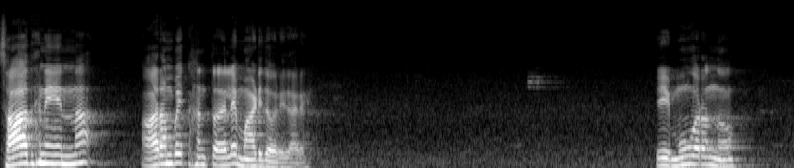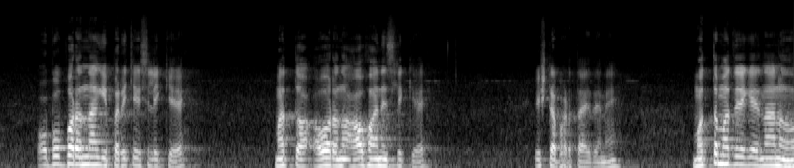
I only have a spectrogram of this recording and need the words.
ಸಾಧನೆಯನ್ನು ಆರಂಭಿಕ ಹಂತದಲ್ಲೇ ಮಾಡಿದವರಿದ್ದಾರೆ. ಈ ಮೂವರನ್ನು ಒಬ್ಬೊಬ್ಬರನ್ನಾಗಿ ಪರಿಚಯಿಸಲಿಕ್ಕೆ ಮತ್ತು ಅವರನ್ನು ಆಹ್ವಾನಿಸಲಿಕ್ಕೆ ಇಷ್ಟಪಡ್ತಾ ಇದ್ದೇನೆ. ಮೊತ್ತ ಮೊದಲಿಗೆ ನಾನು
